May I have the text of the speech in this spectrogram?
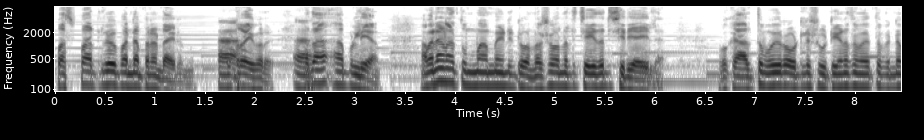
ഫസ്റ്റ് പാർട്ടിൽ ഒരു പന്നപ്പൻ ഉണ്ടായിരുന്നു ഡ്രൈവർ. അതാ ആ പുള്ളിയാണ്. അവനാണ് ആ തുമ്മാൻ വേണ്ടിട്ട് വന്നത്. പക്ഷെ വന്നിട്ട് ചെയ്തിട്ട് ശരിയായില്ല. അപ്പോൾ കാലത്ത് പോയി റോഡിൽ ഷൂട്ട് ചെയ്യുന്ന സമയത്ത് പിന്നെ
